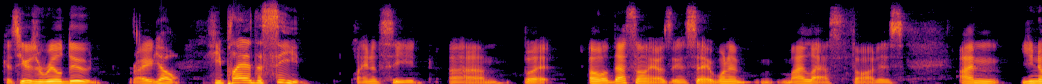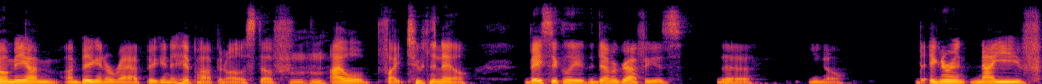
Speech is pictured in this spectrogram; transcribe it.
Because he was a real dude, right? Yo, he planted the seed. Planted the seed. Um, but oh, that's something I was gonna say. One of my last thought is, I'm, you know me, I'm, I'm big into rap, big into hip hop and all this stuff. hmm I will fight tooth and nail. Basically, the demographic is the, you know, the ignorant, naive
